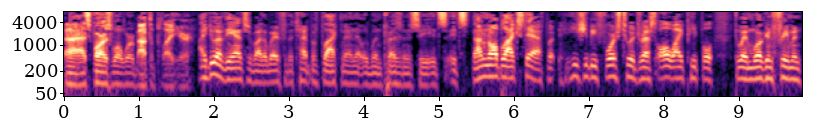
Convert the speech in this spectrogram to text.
uh, as far as what we're about to play here. I do have the answer, by the way, for the type of black man that would win presidency. It's it's not an all black staff, but he should be forced to address all white people the way Morgan Freeman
